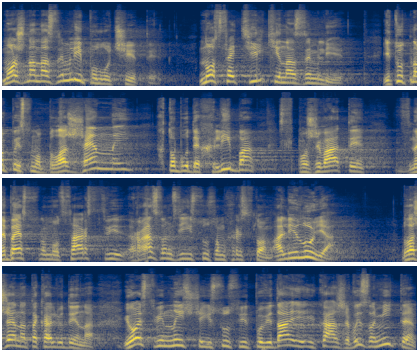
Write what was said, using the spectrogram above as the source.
можна на землі получити, але це тільки на землі. І тут написано: блаженний, хто буде хліба споживати в Небесному Царстві разом з Ісусом Христом. Алілуя! Блажена така людина. І ось він нижче Ісус відповідає і каже: Ви замітьте,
